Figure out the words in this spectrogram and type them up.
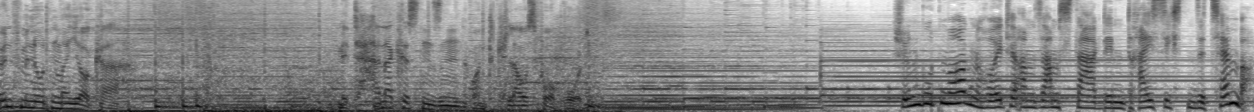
5 Minuten Mallorca mit Hanna Christensen und Klaus Vorbrot. Schönen guten Morgen heute am Samstag, den 30. Dezember.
